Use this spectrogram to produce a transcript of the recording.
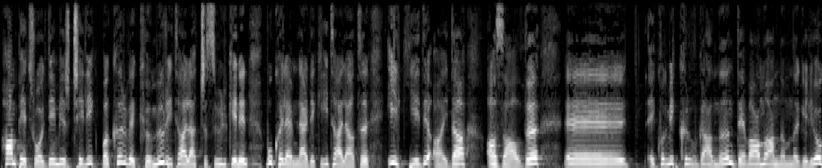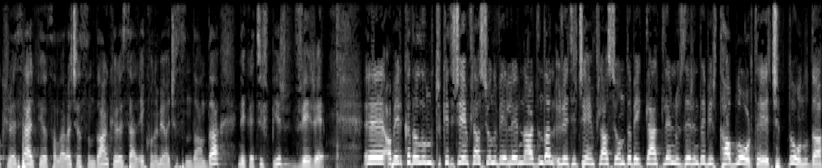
ham petrol, demir, çelik, bakır ve kömür ithalatçısı ülkenin bu kalemlerdeki ithalatı ilk 7 ayda azaldı. Ee, ekonomik kırılganlığın devamı anlamına geliyor. Küresel piyasalar açısından, küresel ekonomi açısından da negatif bir veri. E, Amerika'da alımlı tüketici enflasyonu verilerinin ardından üretici enflasyonunda beklentilerin üzerinde bir tablo ortaya çıktı. Onu da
